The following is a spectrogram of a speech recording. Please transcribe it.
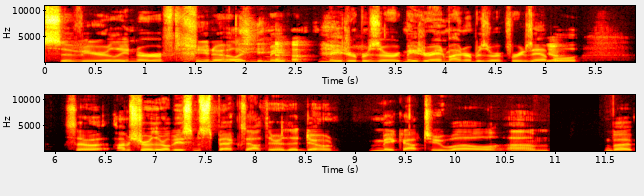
severely nerfed, you know, like yeah. ma- major berserk, major and minor berserk, for example. Yep. So I'm sure there'll be some specs out there that don't make out too well. Um, but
